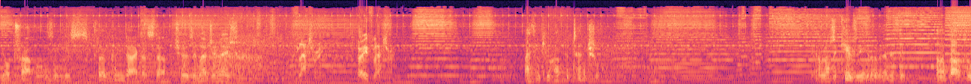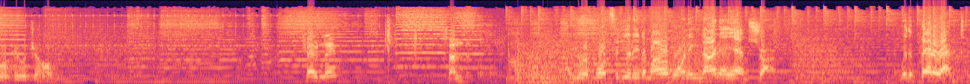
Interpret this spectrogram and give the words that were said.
Your travels, all this cloak and dagger stuff, shows imagination. Flattering. Very flattering. I think you have potential. I'm not accusing you of anything. I'm about to offer you a job. Code name? Thunderball. Now you report for duty tomorrow morning, 9 a.m. sharp. And with a better attitude.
